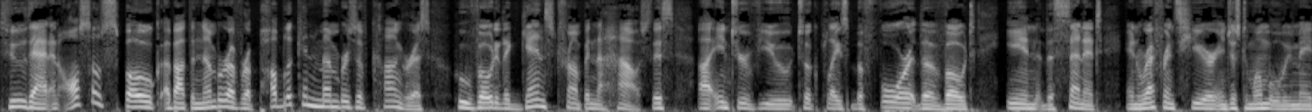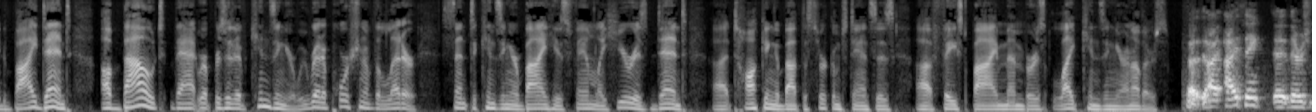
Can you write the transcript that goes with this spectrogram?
to that and also spoke about the number of Republican members of Congress who voted against Trump in the House. This uh, interview took place before the vote in the Senate, and reference here in just a moment will be made by Dent about that Representative Kinzinger. We read a portion of the letter sent to Kinzinger by his family. Here is Dent uh, talking about the circumstances uh, faced by members like Kinzinger and others. Uh, I, I, think there's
